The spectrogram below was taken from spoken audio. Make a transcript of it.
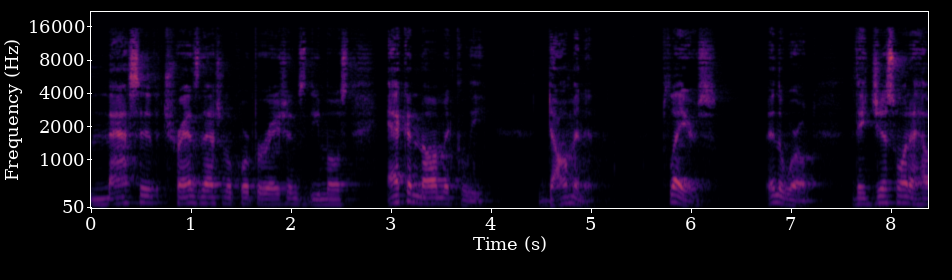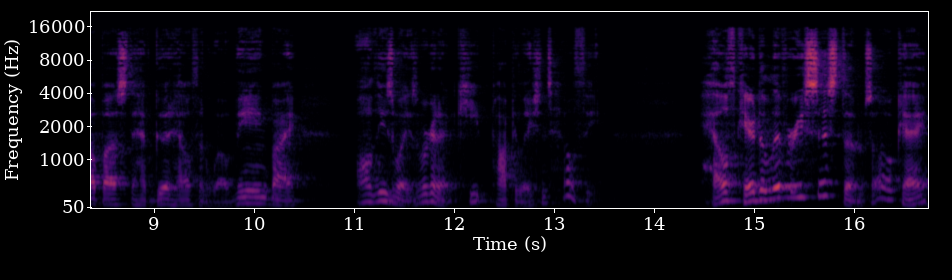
massive transnational corporations, the most economically dominant players in the world. They just want to help us to have good health and well being by all these ways. We're going to keep populations healthy. Healthcare delivery systems. Oh, okay.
